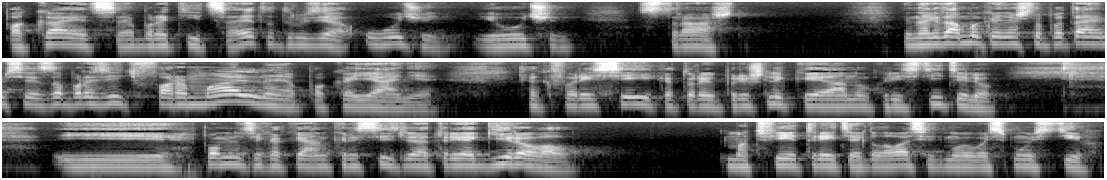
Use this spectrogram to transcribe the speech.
покаяться и обратиться. А это, друзья, очень и очень страшно. Иногда мы, конечно, пытаемся изобразить формальное покаяние, как фарисеи, которые пришли к Иоанну Крестителю. И помните, как Иоанн Креститель отреагировал? Матфея 3 глава 7-8 стих.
